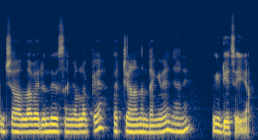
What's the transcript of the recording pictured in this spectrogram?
ഇൻഷാല്ല വരും ദിവസങ്ങളിലൊക്കെ പറ്റുകയാണെന്നുണ്ടെങ്കിൽ ഞാൻ വീഡിയോ ചെയ്യാം.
